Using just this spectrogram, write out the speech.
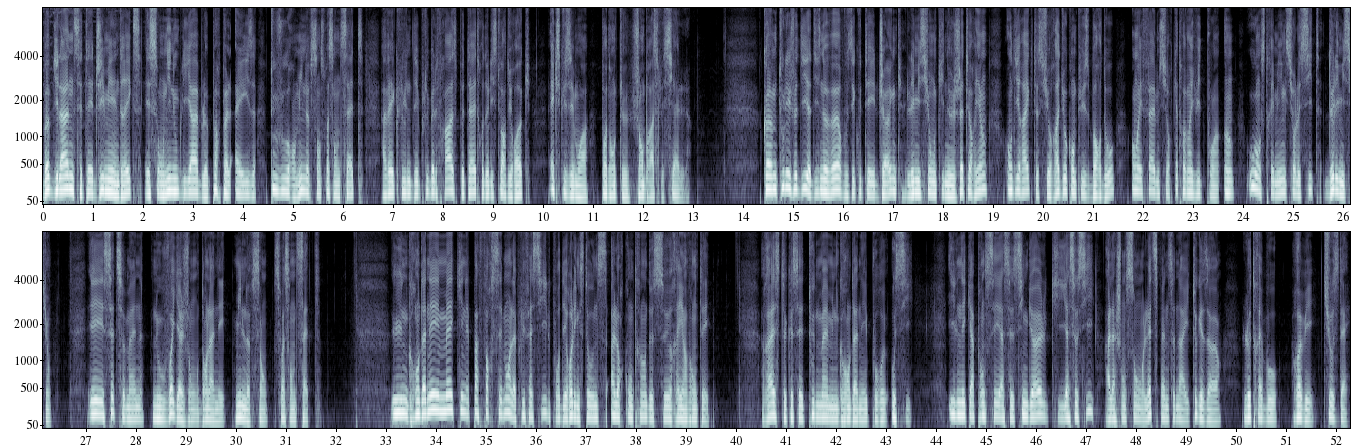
Bob Dylan, c'était Jimi Hendrix et son inoubliable Purple Haze, toujours en 1967, avec l'une des plus belles phrases peut-être de l'histoire du rock Excusez-moi pendant que j'embrasse le ciel. Comme tous les jeudis à 19h, vous écoutez Junk, l'émission qui ne jette rien, en direct sur Radio Campus Bordeaux, en FM sur 88.1 ou en streaming sur le site de l'émission. Et cette semaine, nous voyageons dans l'année 1967. Une grande année, mais qui n'est pas forcément la plus facile pour des Rolling Stones alors contraints de se réinventer. Reste que c'est tout de même une grande année pour eux aussi. Il n'est qu'à penser à ce single qui associe à la chanson Let's Spend the Night Together le très beau Ruby Tuesday.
